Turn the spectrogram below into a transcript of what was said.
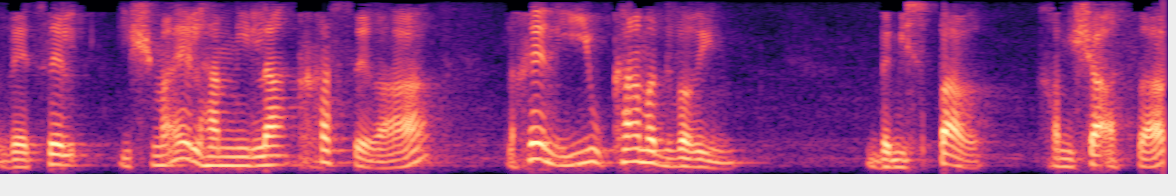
ואצל ישמעאל המילה חסרה, לכן יהיו כמה דברים במספר חמישה עשר,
